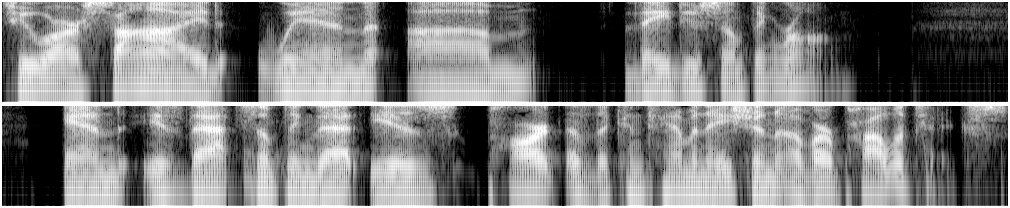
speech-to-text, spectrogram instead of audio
to our side when um, they do something wrong? And is that something that is part of the contamination of our politics?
